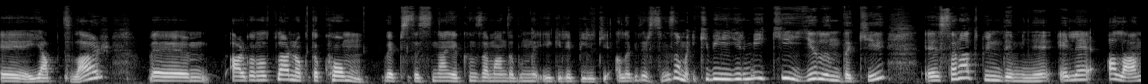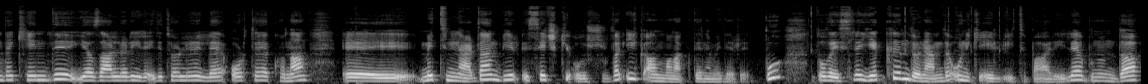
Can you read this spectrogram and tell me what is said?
e, yaptılar e, argonotlar.com web sitesinden yakın zamanda bununla ilgili bilgi alabilirsiniz ama 2022 yılındaki e, sanat gündemini ele alan ve kendi yazarlarıyla, editörleriyle ortaya konan e, metinlerden bir seçki oluşturdular. İlk almanak denemeleri bu. Dolayısıyla yakın dönemde 12 Eylül itibariyle bunun da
